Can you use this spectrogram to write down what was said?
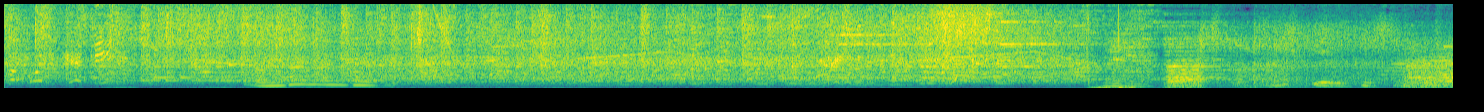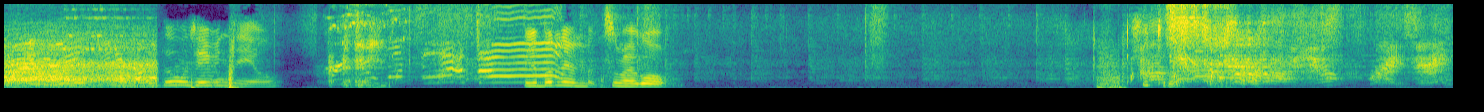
someone hit me? 안 되는데. 네, 됐습니다. 너무 재밌네요. 이번엔 맥스 말고 crazy?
